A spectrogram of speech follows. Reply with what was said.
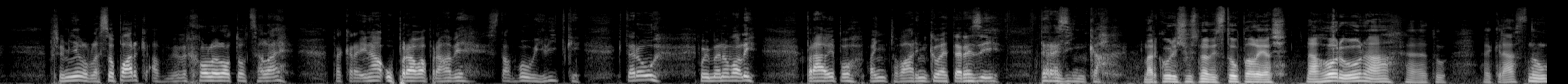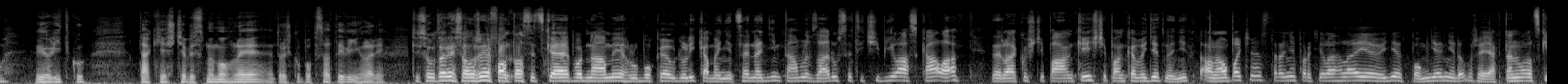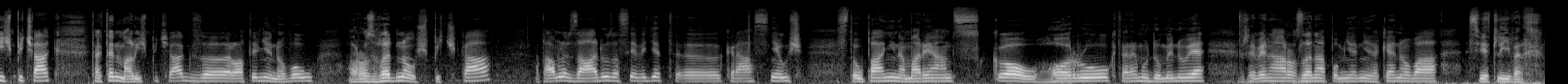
přeměnil v lesopark a vyvrcholilo to celé ta krajiná úprava právě stavbou vyhlídky, kterou pojmenovali právě po paní továrníkové Terezi Terezínka. Marku, když už jsme vystoupali až nahoru na eh, tu krásnou vyhlídku, tak ještě bychom mohli trošku popsat ty výhledy. Ty jsou tady samozřejmě fantastické, pod námi je hluboké údolí kamenice, nad ním tamhle vzadu se tyčí bílá skála, nedaleko Štěpánky, Štěpánka vidět není. A na opačné straně protilehlé je vidět poměrně dobře, jak ten velký špičák, tak ten malý špičák s relativně novou rozhlednou špička. A tamhle vzadu zase je vidět e, krásně už stoupání na Mariánskou horu, kterému dominuje dřevěná rozhledna poměrně také nová světlý vrch.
